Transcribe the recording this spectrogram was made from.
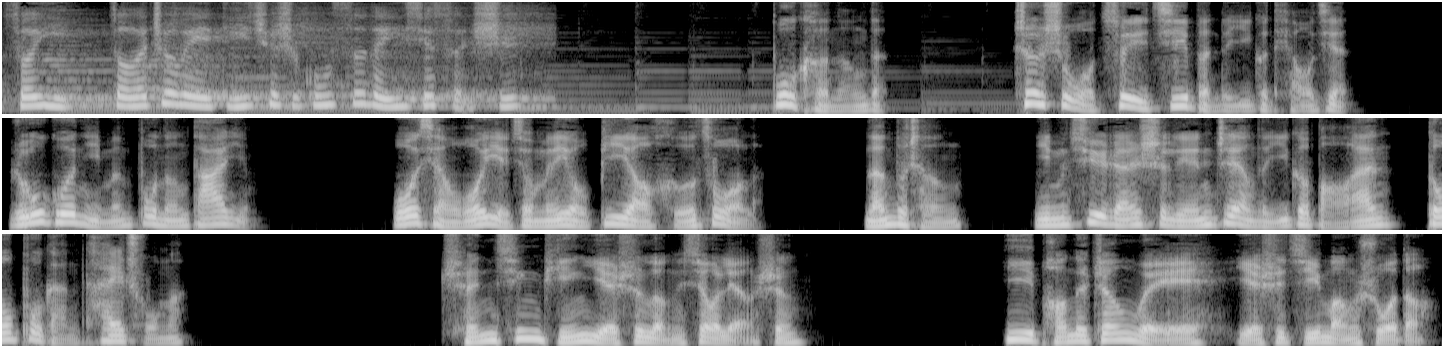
所以走了这位的确是公司的一些损失。不可能的，这是我最基本的一个条件。如果你们不能答应，我想我也就没有必要合作了。难不成你们居然是连这样的一个保安都不敢开除吗？陈清平也是冷笑两声，一旁的张伟也是急忙说道：“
